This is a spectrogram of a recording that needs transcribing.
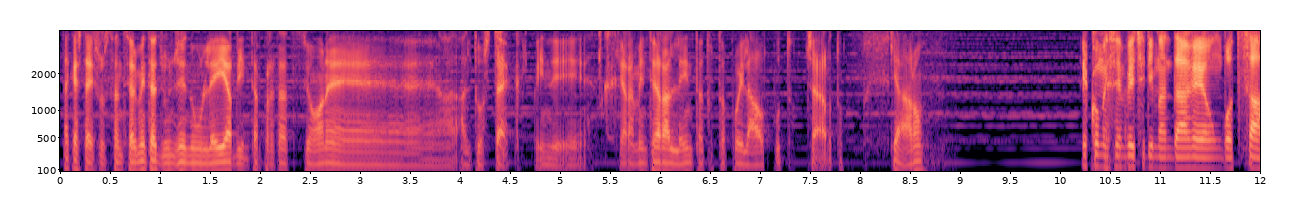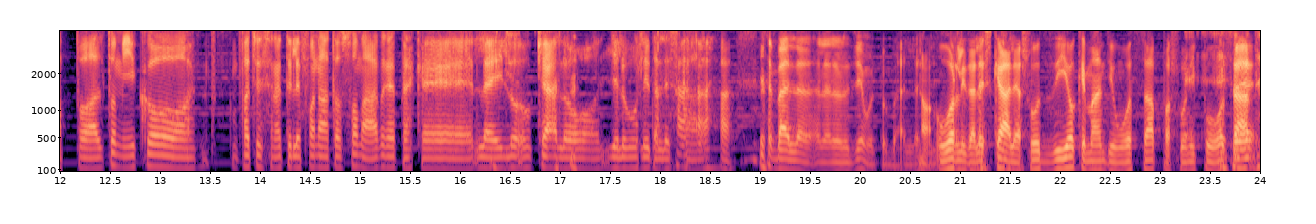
Perché stai sostanzialmente aggiungendo un layer di interpretazione al tuo stack, quindi chiaramente rallenta tutta poi l'output, certo. Chiaro? È come se invece di mandare un WhatsApp al tuo amico facessi una telefonata a sua madre perché lei lo, lo- glielo urli dalle scale. È bella, l'analogia è molto bella. No, urli dalle scale a suo zio che mandi un WhatsApp a suo nipote. Esatto.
